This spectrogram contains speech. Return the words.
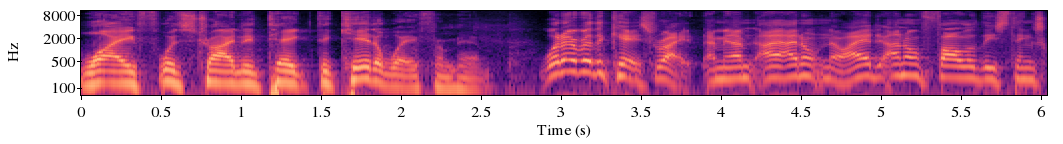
wife was trying to take the kid away from him. Whatever the case, right. I mean, I'm, I, I don't know. I, I don't follow these things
